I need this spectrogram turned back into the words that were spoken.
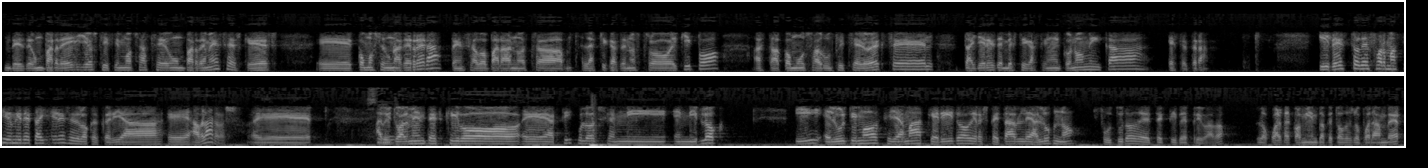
desde un par de ellos que hicimos hace un par de meses, que es eh, cómo ser una guerrera, pensado para nuestra, las chicas de nuestro equipo, hasta cómo usar un fichero Excel, talleres de investigación económica, etcétera. Y de esto de formación y de talleres es de lo que quería eh, hablaros. Habitualmente escribo artículos en mi, en mi blog y el último se llama Querido y respetable alumno, futuro de detective privado, lo cual recomiendo que todos lo puedan ver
